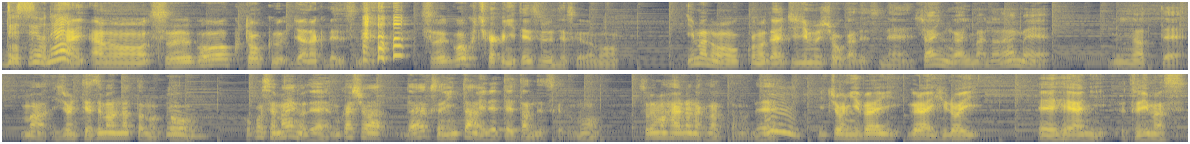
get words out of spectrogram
ですよね、はい、あのーすごく遠くじゃなくてですね、すごく近くに移転するんですけども、今のこの第一事務所がですね、社員が今7名になって、まあ非常に手狭になったのと、うん。ここ狭いので、昔は大学生のインターン入れてたんですけども、それも入らなくなったので、うん。一応2倍ぐらい広い、えー部屋に移ります。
